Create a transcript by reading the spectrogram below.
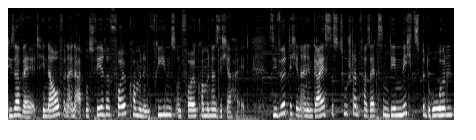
dieser Welt, hinauf in eine Atmosphäre vollkommenen Friedens und vollkommener Sicherheit. Sie wird dich in einen Geisteszustand versetzen, den nichts bedrohen,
